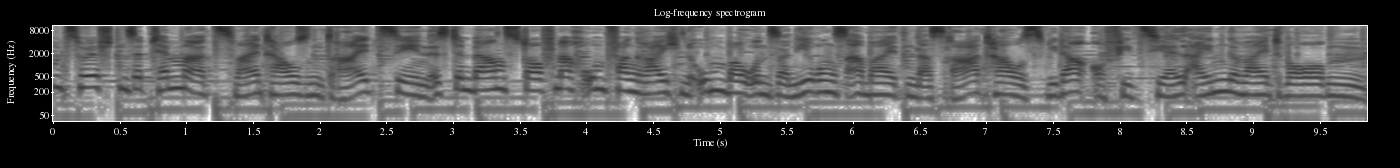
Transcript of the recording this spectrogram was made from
Am 12. September 2013 ist in Bernsdorf nach umfangreichen Umbau- und Sanierungsarbeiten das Rathaus wieder offiziell eingeweiht worden.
